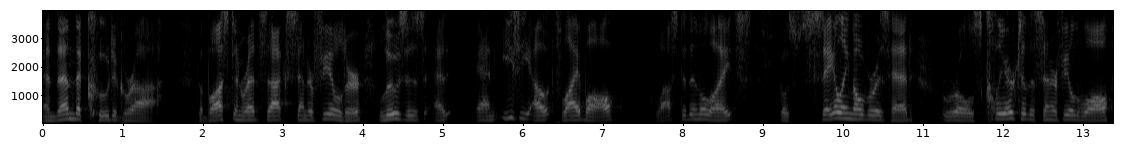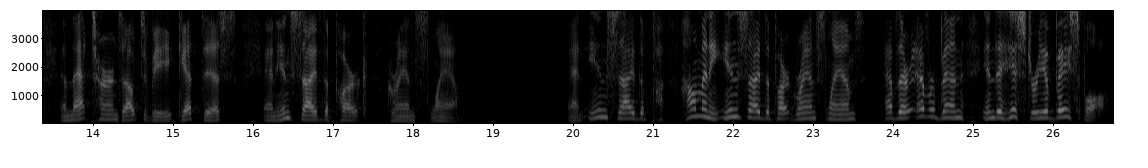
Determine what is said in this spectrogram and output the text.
And then the coup de grace. The Boston Red Sox center fielder loses an easy out fly ball, lost it in the lights, goes sailing over his head, rolls clear to the center field wall, and that turns out to be, get this, an inside the park grand slam. And inside the how many inside the park grand slams have there ever been in the history of baseball?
